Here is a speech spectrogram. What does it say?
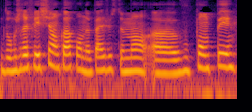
Donc, je réfléchis encore pour ne pas justement vous pomper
